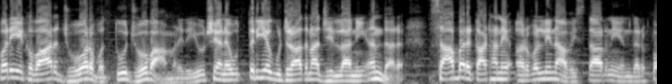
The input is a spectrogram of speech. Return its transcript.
ફરી એકવાર જોર વધતું જોવા મળી રહ્યું છે. અને ઉત્તરીય ગુજરાતના જિલ્લાની અંદર સાબરકાંઠા અને અરવલ્લીના વિસ્તારની અંદર પણ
